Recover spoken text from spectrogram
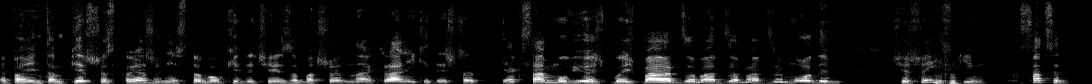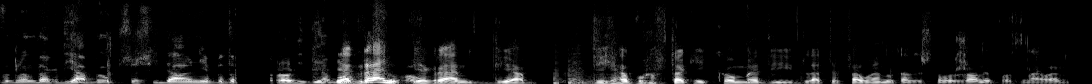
Ja pamiętam pierwsze skojarzenie z tobą, kiedy cię zobaczyłem na ekranie, kiedy jeszcze, jak sam mówiłeś, byłeś bardzo, bardzo, bardzo młodym Cieszyńskim. Facet wygląda jak diabeł, przecież idealnie by do roli diabła. Ja grałem, ja grałem diab diabła w takiej komedii dla TVN-u, tam zresztą żony poznałem.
